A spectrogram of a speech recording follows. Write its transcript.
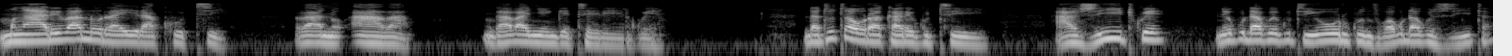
mwari vanorayira kuti vanhu ava ngavanyengetererwe. Ndatotaura kare kuti hazviitwe nekuda kwekuti iwe uri kunzwa kuda kuzviita.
